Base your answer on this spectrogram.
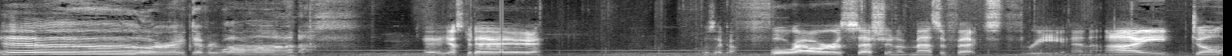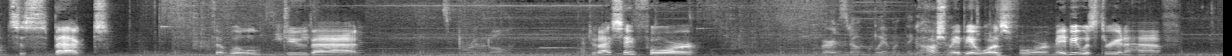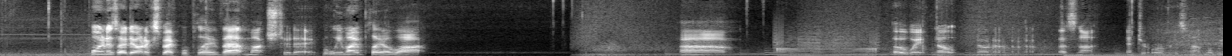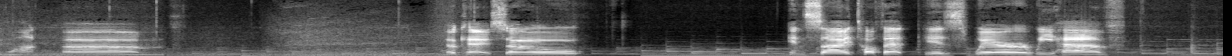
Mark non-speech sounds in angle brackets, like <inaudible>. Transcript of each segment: All right, everyone. Okay, yesterday was like a four-hour session of Mass Effect 3, and I don't suspect that we'll do that. It's brutal. Did I say four? The birds don't quit when things Gosh, maybe it was four. Maybe it was three and a half. Point is, I don't expect we'll play that much today, but we might play a lot. Um. Oh wait, no, no, no, no, no. That's not enter orbit. Is not what we want. Um. Okay, so inside Tophet is where we have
